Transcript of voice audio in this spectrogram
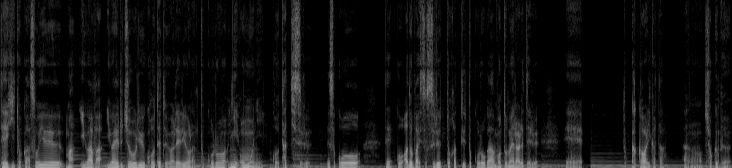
定義とか、そういう、まあいわば、いわゆる上流工程と言われるようなところに主にこうタッチする。で、そこでこうアドバイスをするとかっていうところが求められてる、えー、と関わり方、あの、職務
